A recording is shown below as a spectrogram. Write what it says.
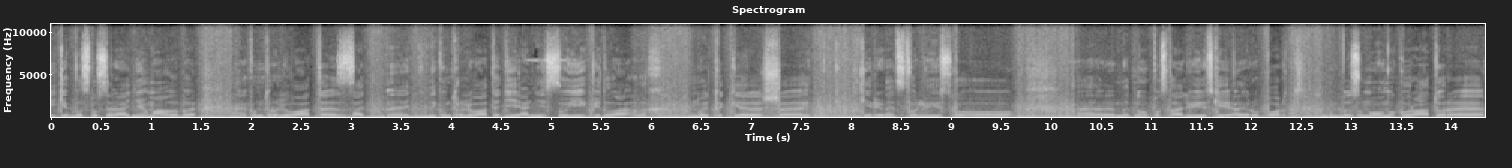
які безпосередньо мали би е, контролювати за е, контролювати діяльність своїх підлеглих. Ми таке ж е, керівництво львівського митного поста Львівський аеропорт, безумовно, куратори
